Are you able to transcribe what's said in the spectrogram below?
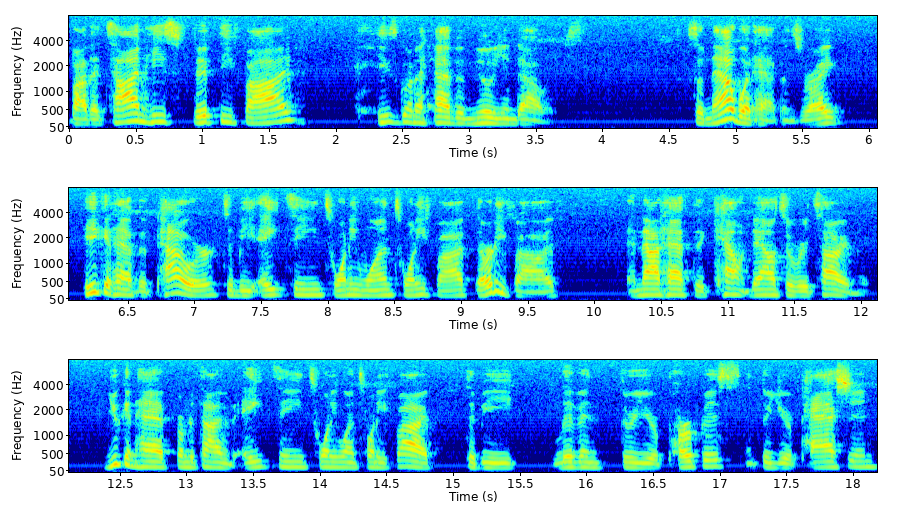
By the time he's 55, he's going to have a million dollars. So now what happens, right? He could have the power to be 18, 21, 25, 35 and not have to count down to retirement. You can have from the time of 18, 21, 25 to be living through your purpose and through your passion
